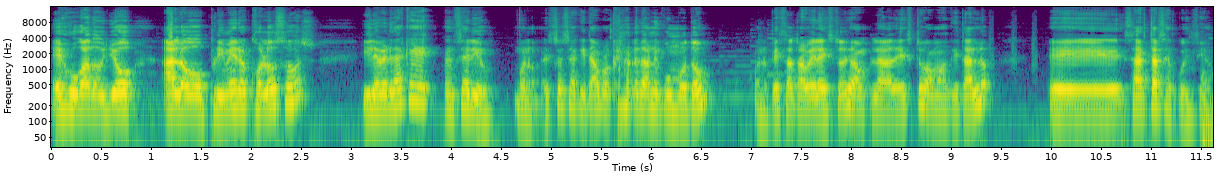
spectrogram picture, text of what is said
He jugado yo a los primeros colosos Y la verdad que, en serio, bueno, esto se ha quitado porque no le he dado ningún botón bueno, empieza otra vez la historia, la de esto, vamos a quitarlo. Eh, saltar secuencia.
